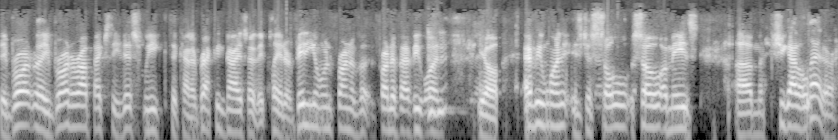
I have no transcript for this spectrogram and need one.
they brought they brought her up actually this week to kind of recognize her. They played her video in front of in front of everyone. Mm-hmm. You know, everyone is just so so amazed. Um, she got a letter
